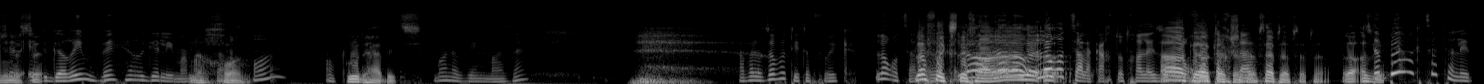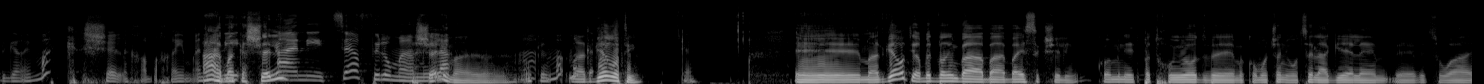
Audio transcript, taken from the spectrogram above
של מנסה... אתגרים והרגלים, אמרת, נכון. נכון? אוקיי. Good habits. בוא נבין מה זה. אבל עזוב אותי, תפריק. לא רוצה. לא פריק, סליחה. לא, לא, זה- לא, לא רוצה לקחת אותך לאזור אה, אוקיי, נוחות אוקיי, אוקיי, עכשיו. בסדר, בסדר, בסדר. לא, עזבי. דבר קצת על אתגרים. מה קשה לך בחיים? אה, מה קשה לי? אני אצא אפילו מהמילה... קשה לי, מה- אוקיי. מה- מה- מאתגר אותי. כן. אה, מאתגר אותי הרבה דברים ב- ב- בעסק שלי. כל מיני התפתחויות ומקומות שאני רוצה להגיע אליהם בצורה אה,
